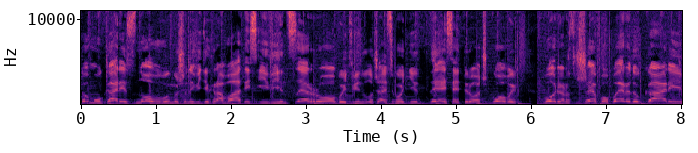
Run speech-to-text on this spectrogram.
Тому Карі знову вимушений відіграватись, і він це робить. Він влучає сьогодні 10 триочкових. Warriors вже попереду Карі.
